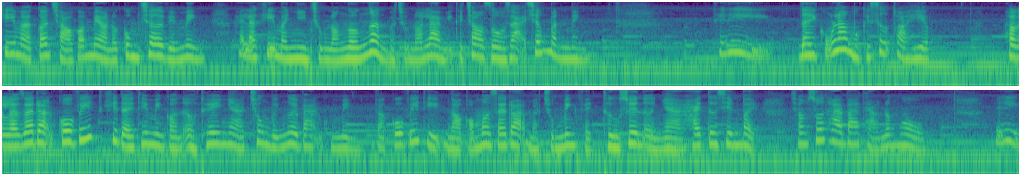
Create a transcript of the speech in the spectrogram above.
khi mà con chó, con mèo nó cùng chơi với mình, hay là khi mà nhìn chúng nó ngớ ngẩn và chúng nó làm những cái trò rồ dại trước mặt mình. Thế thì đây cũng là một cái sự thỏa hiệp hoặc là giai đoạn covid khi đấy thì mình còn ở thuê nhà chung với người bạn của mình. Và covid thì nó có một giai đoạn mà chúng mình phải thường xuyên ở nhà 24 trên 7 trong suốt 2-3 tháng đồng hồ. Thế thì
